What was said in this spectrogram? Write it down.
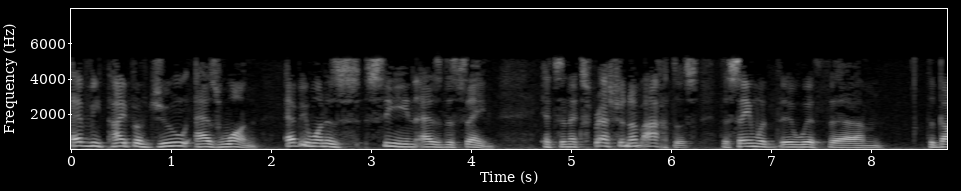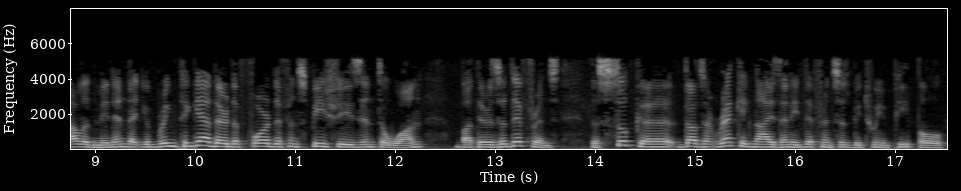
every type of Jew as one. Everyone is seen as the same. It's an expression of achdus. The same with with um, the Dalad Minim, that you bring together the four different species into one, but there is a difference. The Sukkah doesn't recognize any differences between people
